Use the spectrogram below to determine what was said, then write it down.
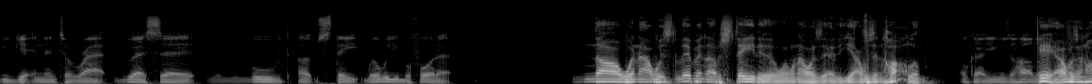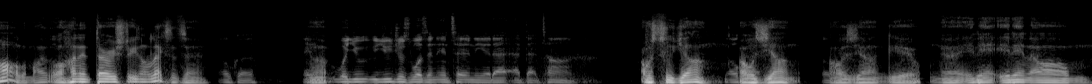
you getting into rap. You had said when you moved upstate. Where were you before that? No, when I was living upstate, uh, when I was at, yeah, I was in Harlem. Okay, you was in Harlem. Yeah, I was in Harlem, I- 103rd Street in Lexington. Okay. And Yeah. well, you you just wasn't into any of that at that time. I was too young. Okay. I was young. I was young. Yeah, Uh, it didn't. It didn't um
